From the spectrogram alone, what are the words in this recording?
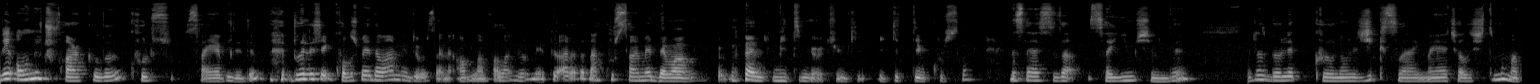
Ve 13 farklı kurs sayabildim. Böyle şey konuşmaya devam ediyoruz. Hani ablam falan yorum yapıyor. Arada ben kurs saymaya devam ediyorum. Yani bitmiyor çünkü gittiğim kurslar. Mesela size sayayım şimdi. Biraz böyle kronolojik saymaya çalıştım ama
